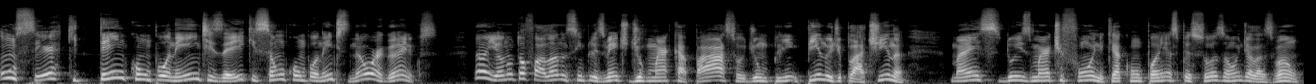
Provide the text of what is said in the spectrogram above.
um ser que tem componentes aí que são componentes não orgânicos. Não, e eu não estou falando simplesmente de um marca-passo ou de um pino de platina, mas do smartphone que acompanha as pessoas aonde elas vão,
